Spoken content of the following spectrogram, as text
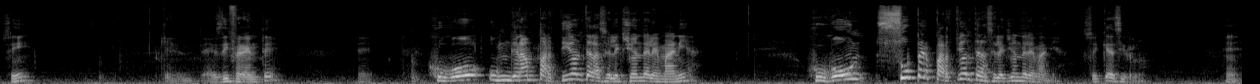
¿Sí? Que es diferente. Eh, jugó un gran partido ante la selección de Alemania. Jugó un super partido ante la selección de Alemania. Eso hay que decirlo. Eh,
